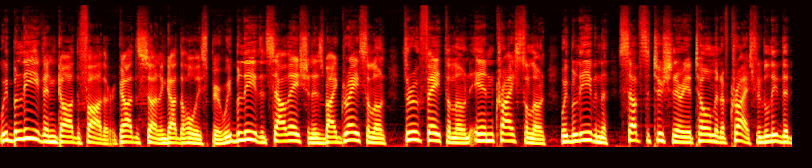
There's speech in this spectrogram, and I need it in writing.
We believe in God the Father, God the Son, and God the Holy Spirit. We believe that salvation is by grace alone, through faith alone, in Christ alone. We believe in the substitutionary atonement of Christ. We believe that,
